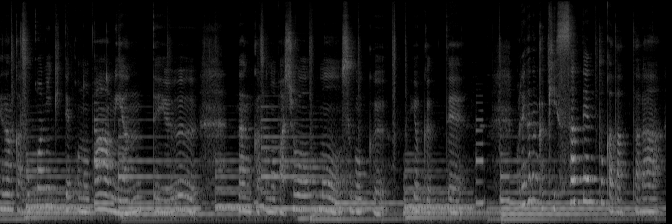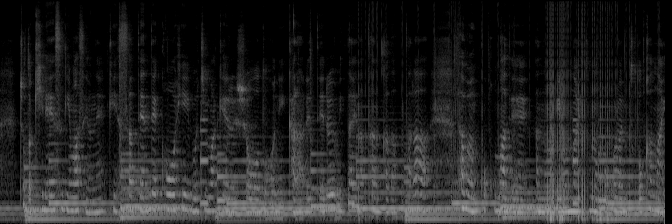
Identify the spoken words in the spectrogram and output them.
でなんかそこに来てこのバーミヤンっていうなんかその場所もすごくよくってこれがなんか喫茶店とかだったらちょっと綺麗すぎますよね。喫茶店でコーヒーぶちまける衝動に駆られてるみたいな短歌だったら多分ここまであのいろんな人の心に届かない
